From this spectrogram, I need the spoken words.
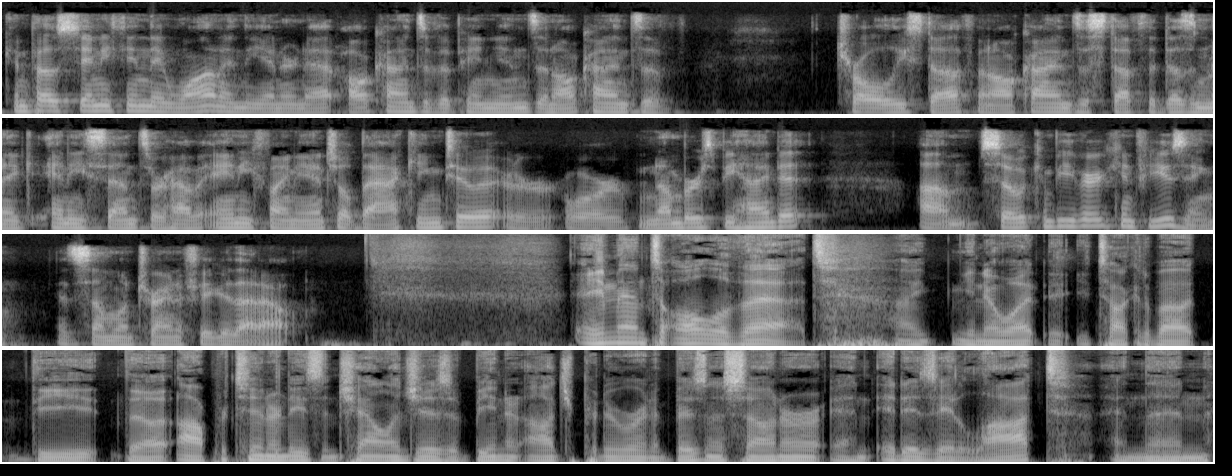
can post anything they want in the internet, all kinds of opinions and all kinds of trolly stuff and all kinds of stuff that doesn't make any sense or have any financial backing to it or, or numbers behind it. Um, so it can be very confusing as someone trying to figure that out. Amen to all of that. I, you know what? You're talking about the the opportunities and challenges of being an entrepreneur and a business owner, and it is a lot. And then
